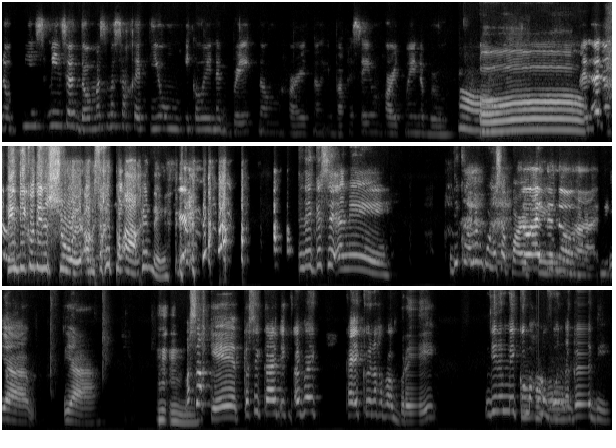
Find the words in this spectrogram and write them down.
Ano, mins- minsan daw, mas masakit yung ikaw yung nag-break ng heart ng iba kasi yung heart mo yung na-broke. Oh. Oh. And ano, Hindi ko din sure. Ang sakit ng akin eh. Hindi kasi ano eh. Hindi ko alam kung nasa part so I don't know ha. Yeah. Yeah. Mm-mm. Masakit. Kasi kahit, ik- ay, like, kahit ikaw nakapag-break, hindi naman ikaw Oo. makamove on agad eh.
